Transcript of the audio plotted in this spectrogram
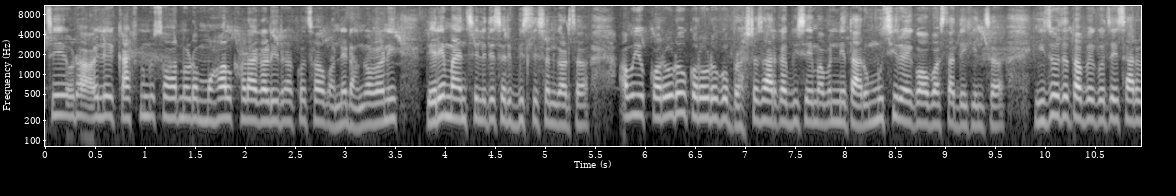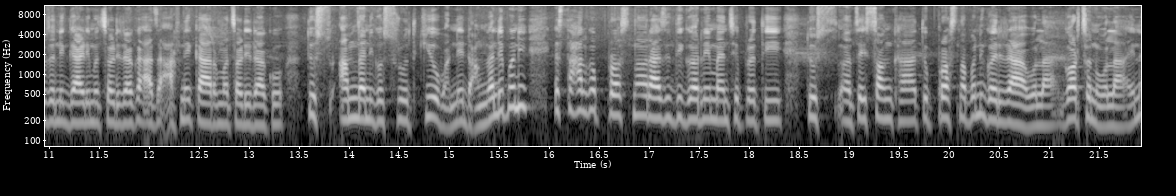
चाहिँ एउटा अहिले काठमाडौँ सहरमा एउटा महल खडा गरिरहेको छ भन्ने ढङ्गमा पनि धेरै मान्छेले त्यसरी विश्लेषण गर्छ। अब यो करोडौँ करोडौँको भ्रष्टाचारका विषयमा पनि नेताहरू मुछिरहेको अवस्था देखिन्छ। हिजो चाहिँ तपाईँको चाहिँ सार्वजनिक गाडीमा चढिरहेको आज आफ्नै कारमा चढिरहेको त्यो आम्दानीको स्रोत के हो भन्ने ढङ्गले पनि यस्तो खालको प्रश्न राजनीति गर्ने मान्छेप्रति त्यो चाहिँ शङ्खा त्यो प्रश्न पनि गरिरह होला गर्छन् होला होइन?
